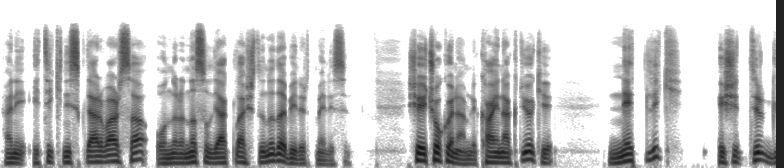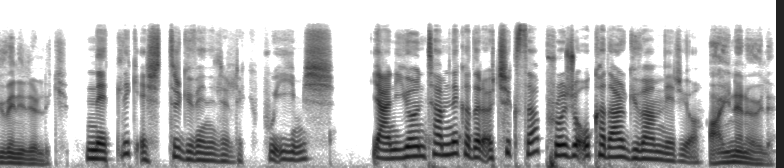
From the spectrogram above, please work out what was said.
Hani etik riskler varsa onlara nasıl yaklaştığını da belirtmelisin. Şey çok önemli, kaynak diyor ki, netlik eşittir güvenilirlik. Netlik eşittir güvenilirlik. Bu iyiymiş. Yani yöntem ne kadar açıksa proje o kadar güven veriyor. Aynen öyle.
